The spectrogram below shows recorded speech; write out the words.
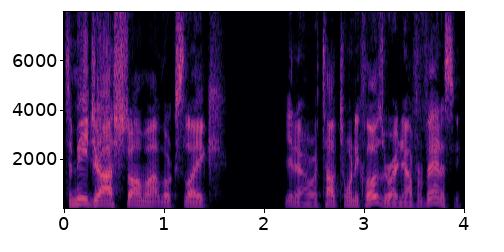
to me, Josh Staumont looks like, you know, a top 20 closer right now for fantasy.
